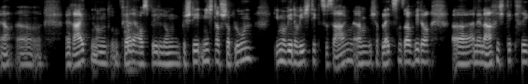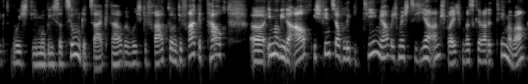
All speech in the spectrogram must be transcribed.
Ja. Äh, Reiten und, und, Pferdeausbildung besteht nicht aus Schablonen. Immer wieder wichtig zu sagen. Ähm, ich habe letztens auch wieder äh, eine Nachricht gekriegt, wo ich die Mobilisation gezeigt habe, wo ich gefragt habe, und die Frage taucht äh, immer wieder auf. Ich finde sie auch legitim, ja, aber ich möchte sie hier ansprechen, was gerade Thema war.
